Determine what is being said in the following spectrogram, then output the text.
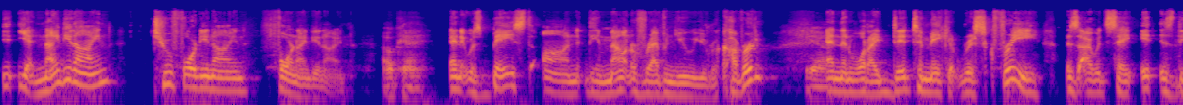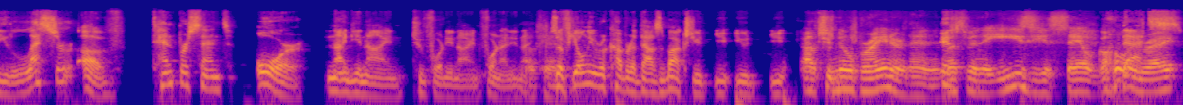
yeah 99 249 499 Okay. and it was based on the amount of revenue you recovered Yeah. and then what i did to make it risk free is i would say it is the lesser of 10% or 99 249 499 Okay. so if you only recovered a thousand bucks you you you, you Oh, it's a no brainer then. It must have been the easiest sale going, that's right?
